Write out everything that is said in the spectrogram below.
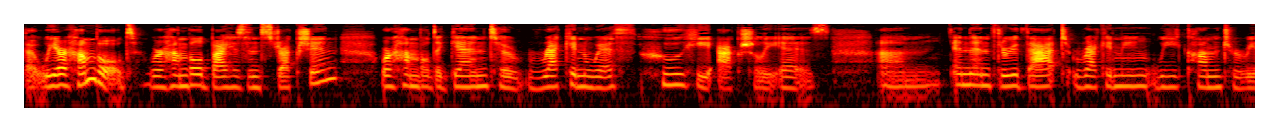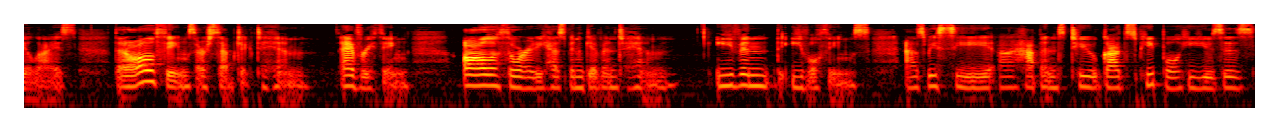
that we are humbled. We're humbled by his instruction. We're humbled again to reckon with who he actually is. Um, and then through that reckoning, we come to realize that all things are subject to Him, everything. All authority has been given to Him, even the evil things. As we see uh, happens to God's people, He uses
